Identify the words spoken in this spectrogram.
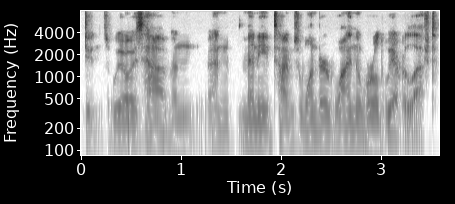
students. We always have, and and many times wondered why in the world we ever left.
